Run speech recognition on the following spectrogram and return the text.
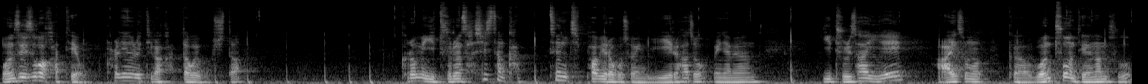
원소의 수가 같아요. 칼리너리티가 같다고 해봅시다. 그러면 이 둘은 사실상 같은 집합이라고 저희는 이해를 하죠. 왜냐면 이 둘 사이에 아이소모 그러니까 원투원 대응 함수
